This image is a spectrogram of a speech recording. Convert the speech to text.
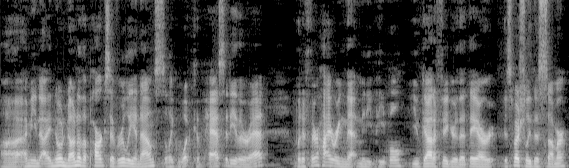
Uh, I mean, I know none of the parks have really announced like what capacity they're at, but if they're hiring that many people, you've got to figure that they are, especially this summer,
